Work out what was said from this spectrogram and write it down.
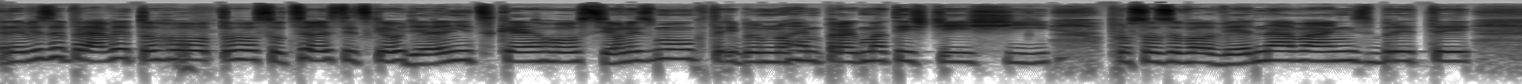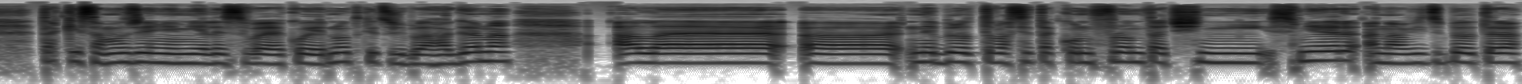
Revize právě toho, toho socialistického dělnického sionismu, který byl mnohem pragmatičtější, prosazoval vyjednávání s Brity, taky samozřejmě měli svoje jako jednotky, což byla Hagana, ale uh, nebyl to vlastně ta konfrontační směr a navíc byl teda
